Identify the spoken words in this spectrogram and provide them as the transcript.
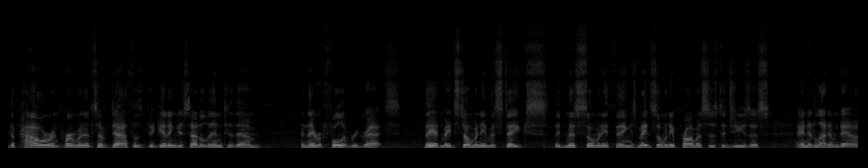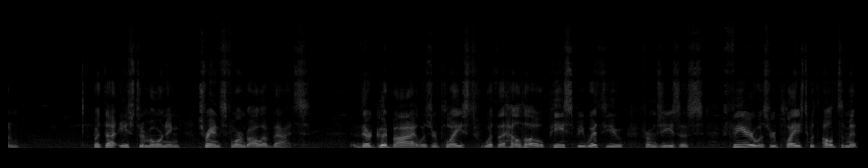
The power and permanence of death was beginning to settle into them, and they were full of regrets. They had made so many mistakes. They'd missed so many things, made so many promises to Jesus, and had let him down. But that Easter morning transformed all of that their goodbye was replaced with a hello, peace be with you from Jesus. Fear was replaced with ultimate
